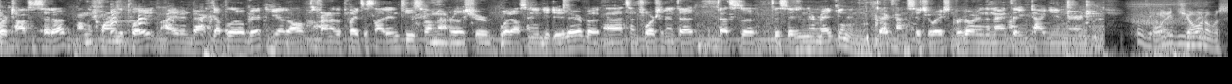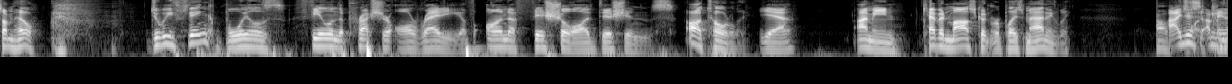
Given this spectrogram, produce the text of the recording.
we're taught to set up on the corner of the plate. I even backed up a little bit. He had all the front of the plate to slide into, so I'm not really sure what else I need to do there. But uh, it's unfortunate that that's the decision they're making, and that kind of situation. We're going in the ninth inning tie game there. And Boy, Jonah was some hill. Do we think Boyle's feeling the pressure already of unofficial auditions? Oh, totally. Yeah. I mean, Kevin Maas couldn't replace Mattingly. I just, I mean,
